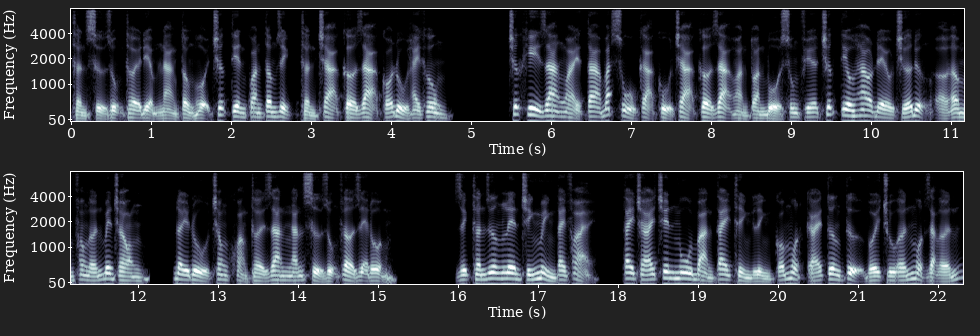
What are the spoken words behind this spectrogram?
thần sử dụng thời điểm nàng tổng hội trước tiên quan tâm dịch thần trả cờ dạ có đủ hay không. Trước khi ra ngoài ta bắt sủ cả cụ trả cờ dạ hoàn toàn bổ sung phía trước tiêu hao đều chứa đựng ở âm phong ấn bên trong, đầy đủ trong khoảng thời gian ngắn sử dụng thờ dễ độm dịch thần dương lên chính mình tay phải tay trái trên mu bàn tay thình lình có một cái tương tự với chú ấn một dạng ấn,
